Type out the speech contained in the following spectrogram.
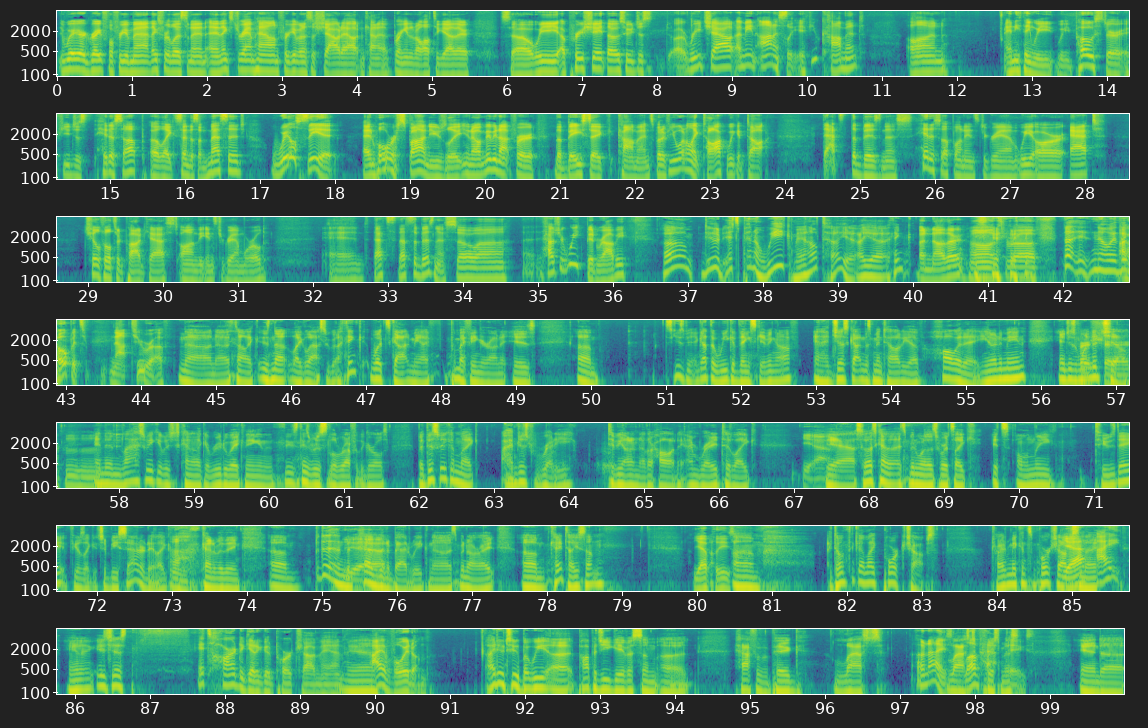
we are grateful for you, Matt. Thanks for listening, and thanks Dramhound for giving us a shout out and kind of bringing it all together. So we appreciate those who just uh, reach out. I mean, honestly, if you comment on anything we we post, or if you just hit us up, uh, like send us a message, we'll see it and we'll respond. Usually, you know, maybe not for the basic comments, but if you want to like talk, we could talk. That's the business. Hit us up on Instagram. We are at Chill Filtered Podcast on the Instagram world. And that's that's the business. So uh how's your week been, Robbie? Um, dude, it's been a week, man. I'll tell you. I uh, I think Another? Oh, it's rough. not, no. I, think, I hope it's not too rough. No, no, it's not like it's not like last week. I think what's gotten me, I put my finger on it, is, um, excuse me, I got the week of Thanksgiving off, and I just gotten this mentality of holiday. You know what I mean? And just For wanted to sure. chill. And then last week it was just kind of like a rude awakening, and these things were just a little rough with the girls. But this week I'm like, I'm just ready to be on another holiday. I'm ready to like, Yeah. yeah. So that's kind of it's been one of those where it's like it's only Tuesday. It feels like it should be Saturday, like kind of a thing. Um, but it hasn't been, Yeah. hasn't been a bad week. No, it's been all right. Um, can I tell you something? Yeah, please. Um, I don't think I like pork chops. Tried making some pork chops yeah, tonight, I and it's just it's hard to get a good pork chop, man. Yeah. I avoid them. I do too. But we uh, Papa G gave us some uh, half of a pig last Oh, nice. Last Love half Christmas. pigs. and uh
